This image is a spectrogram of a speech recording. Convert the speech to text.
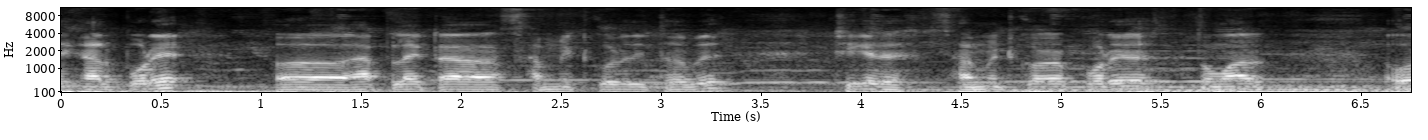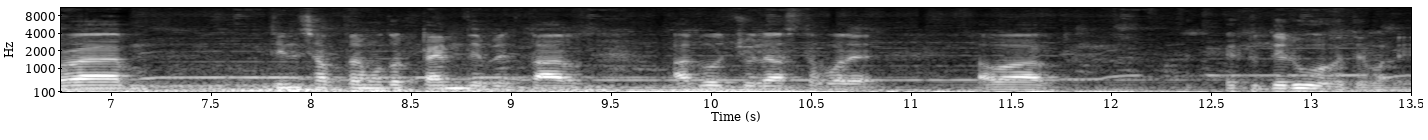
লেখার পরে অ্যাপ্লাইটা সাবমিট করে দিতে হবে। ঠিক আছে সাবমিট করার পরে তোমার ওরা তিন সপ্তাহের মতো টাইম দেবে, তার আগেও চলে আসতে পারে, আবার একটু দেরিও হতে পারে।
